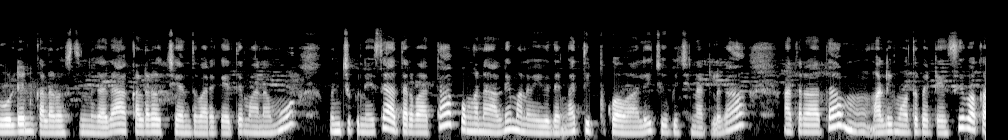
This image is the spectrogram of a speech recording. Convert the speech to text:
గోల్డెన్ కలర్ వస్తుంది కదా ఆ కలర్ వచ్చేంత వరకు అయితే మనము ఉంచుకునేసి ఆ తర్వాత పొంగనాలని మనం ఈ విధంగా తిప్పుకోవాలి చూపించినట్లుగా. ఆ తర్వాత మళ్ళీ మూత పెట్టేసి ఒక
